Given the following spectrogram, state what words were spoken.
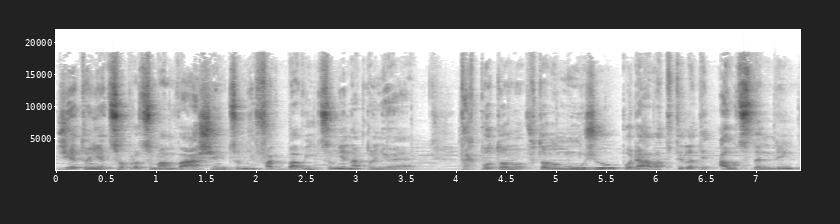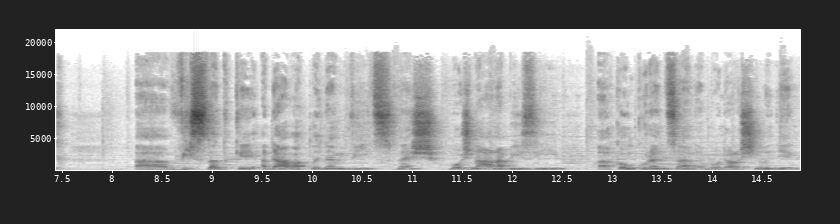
že je to něco, pro co mám vášeň, co mě fakt baví, co mě naplňuje, tak potom v tom můžu podávat tyhle ty outstanding uh, výsledky a dávat lidem víc, než možná nabízí uh, konkurence nebo další lidi,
